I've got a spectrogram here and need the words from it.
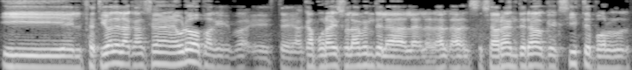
Y el Festival de la Canción en Europa, que este, acá por ahí solamente se habrá enterado que existe por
